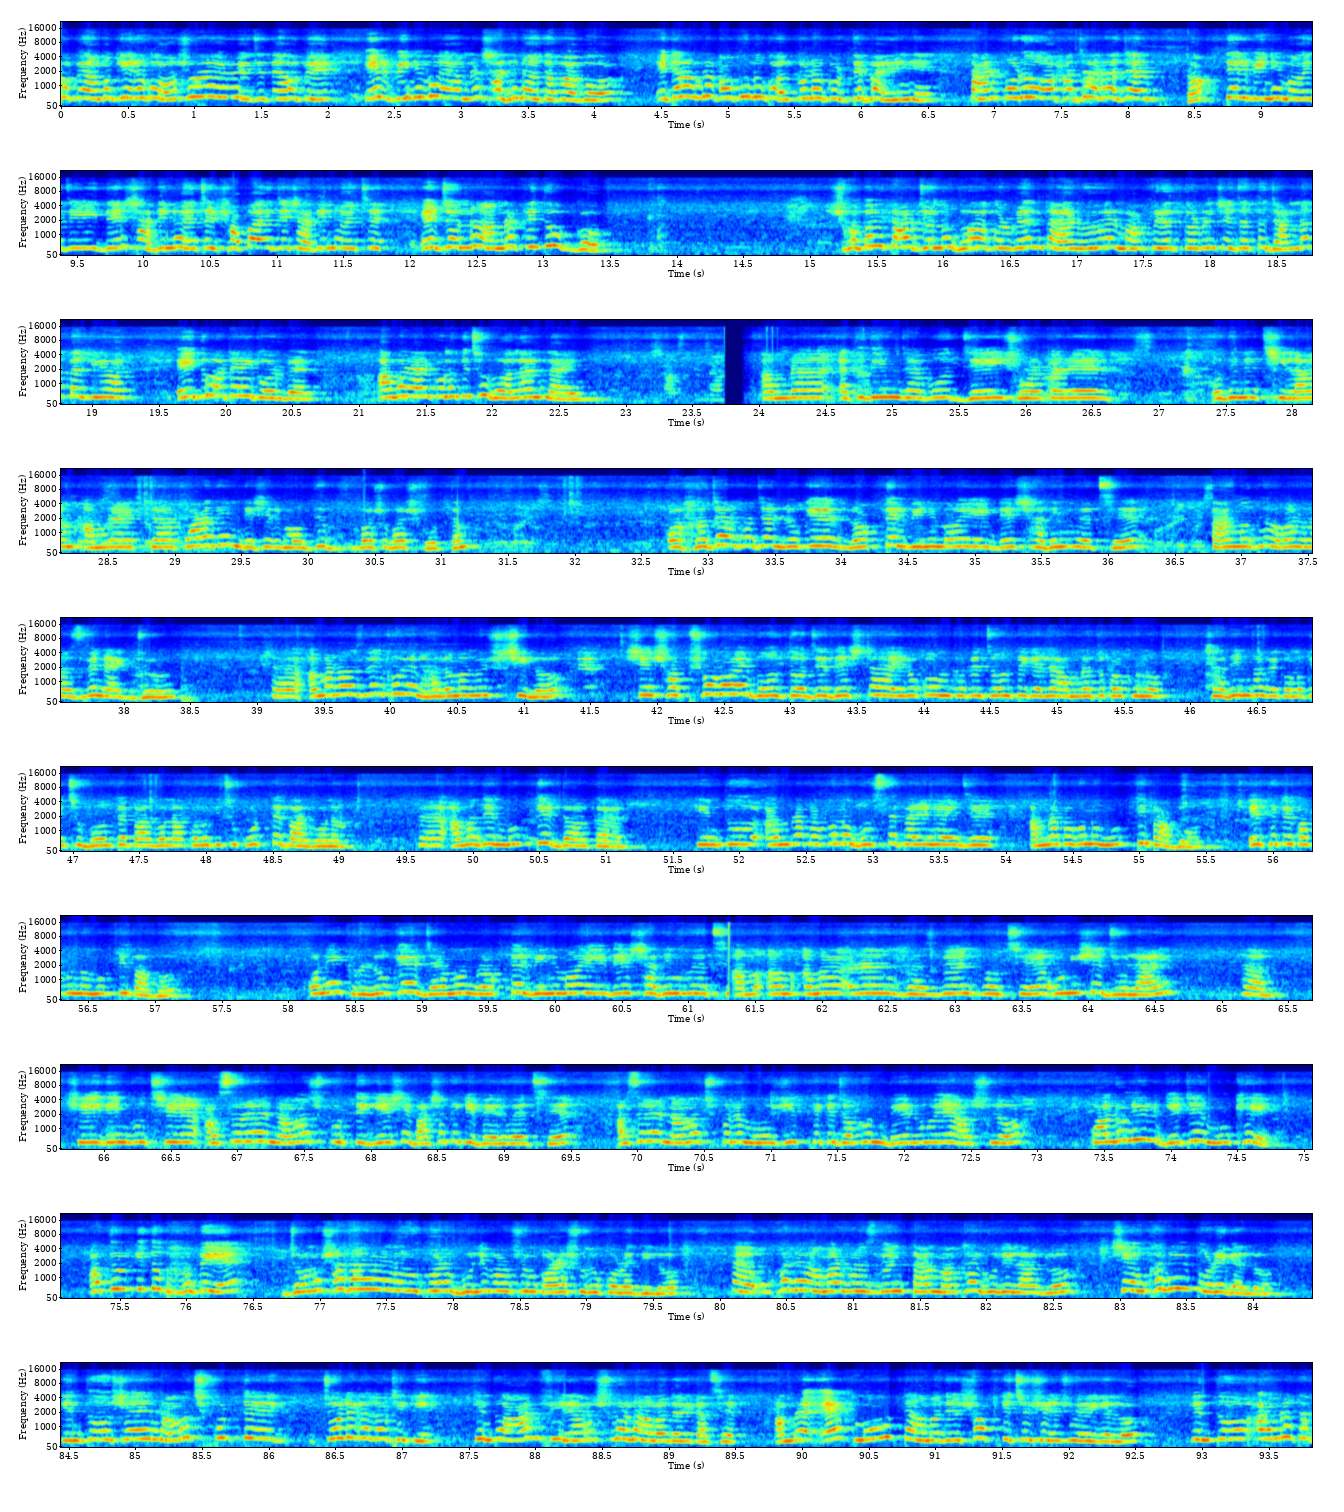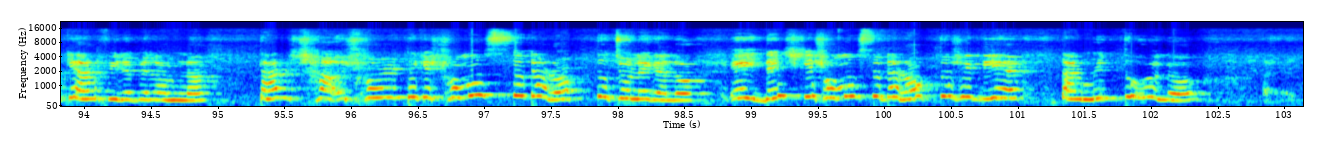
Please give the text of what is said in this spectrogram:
হবে, আমাকে এরকম অসহায় হয়ে যেতে হবে। এর বিনিময়ে আমরা স্বাধীনতা পাবো। এটা আমরা কখনো কল্পনা করতে পারিনি। তারপরেও হাজার হাজার রক্তের বিনিময়ে যে এই দেশ স্বাধীন হয়েছে, সবাই যে স্বাধীন হয়েছে, এর জন্য আমরা কৃতজ্ঞ। সবাই তার জন্য দোয়া করবেন, তার রুহের মাগফিরাত করবেন, সে যাতে জান্নাতবাসী হয়, এই দোয়াটাই করবেন। আমার আর কোনো কিছু বলার নাই। আমরা এতদিন যাব যেই সরকারের অধীনে ছিলাম, আমরা একটা পরাধীন দেশের মধ্যে বসবাস করতাম। হাজার হাজার লোকের রক্তের বিনিময়ে এই দেশ স্বাধীন হয়েছে। তার মধ্যে আমার হাজব্যান্ড একজন। আমার হাজব্যান্ড খুবই ভালো মানুষ ছিল। সে সব সময় বলতো যে, দেশটা এরকমভাবে চলতে গেলে আমরা তো কখনো স্বাধীনভাবে কোনো কিছু বলতে পারব না, কোনো কিছু করতে পারব না। আমাদের মুক্তির দরকার। কিন্তু আমরা কখনো বুঝতে পারি নাই যে আমরা কখনো মুক্তি পাবো। এ থেকে কখনো মুক্তি পাবো। অনেক লোকের যেমন রক্তের বিনিময়ে এই দেশ স্বাধীন হয়েছে। আম- আম- আমার হাজব্যান্ড হচ্ছে উনিশে জুলাই। হ্যাঁ, সেই দিন হচ্ছে আসরের নামাজ পড়তে গিয়ে সে বাসা থেকে বের হয়েছে। আসরের নামাজ পড়ে মসজিদ থেকে যখন বের হয়ে আসলো কলোনির গেটের মুখে অতর্কিতভাবে জনসাধারণের উপর গুলি বর্ষণ করা শুরু করে দিল। হ্যাঁ ওখানে আমার তার মাথায় গুলি লাগল, সে ওখানেই পড়ে গেল। কিন্তু সে নামাজ পড়তে চলে গেল ঠিকই, কিন্তু আর ফিরে আসলো না আমাদের কাছে। আমরা এক মুহূর্তে আমাদের সব কিছু শেষ হয়ে গেল, কিন্তু আমরা তাকে আর ফিরে পেলাম না। তার শরীর থেকে সমস্তটা রক্ত চলে গেল। এই দেশকে সমস্তটা রক্ত সে দিয়ে তার মৃত্যু হলো।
